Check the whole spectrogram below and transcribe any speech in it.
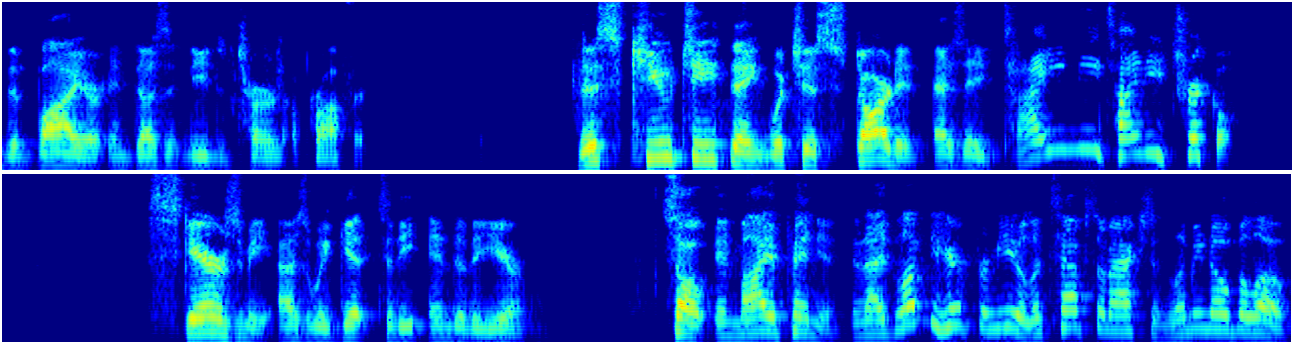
the buyer and doesn't need to turn a profit? This QT thing, which has started as a tiny, tiny trickle, scares me as we get to the end of the year. So, in my opinion, and I'd love to hear from you, let's have some action. Let me know below.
